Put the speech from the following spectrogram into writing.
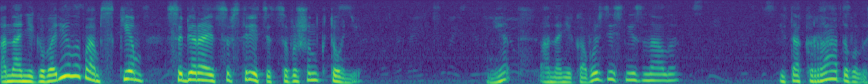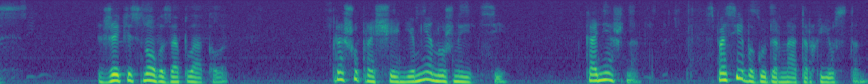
Она не говорила вам, с кем собирается встретиться в Вашингтоне? Нет, она никого здесь не знала. И так радовалась. Джеки снова заплакала. «Прошу прощения, мне нужно идти». «Конечно. Спасибо, губернатор Хьюстон».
